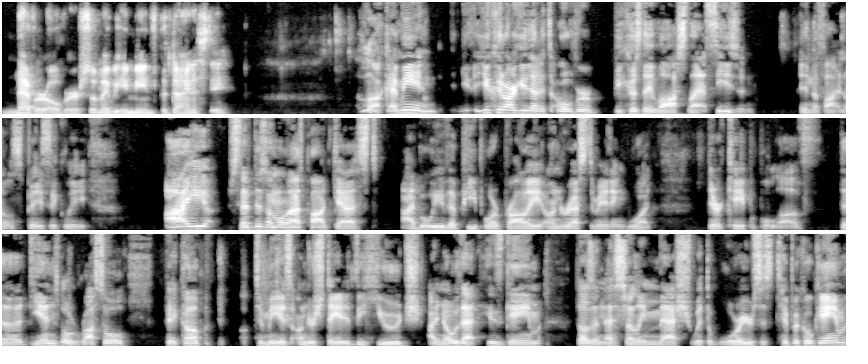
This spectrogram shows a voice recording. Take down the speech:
never over, so maybe he means the dynasty. Look, I mean, you could argue that it's over because they lost last season in the finals. Basically, I said this on the last podcast. I believe that people are probably underestimating what they're capable of. The D'Angelo Russell pickup to me is understatedly huge. I know that his game doesn't necessarily mesh with the Warriors' typical game,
